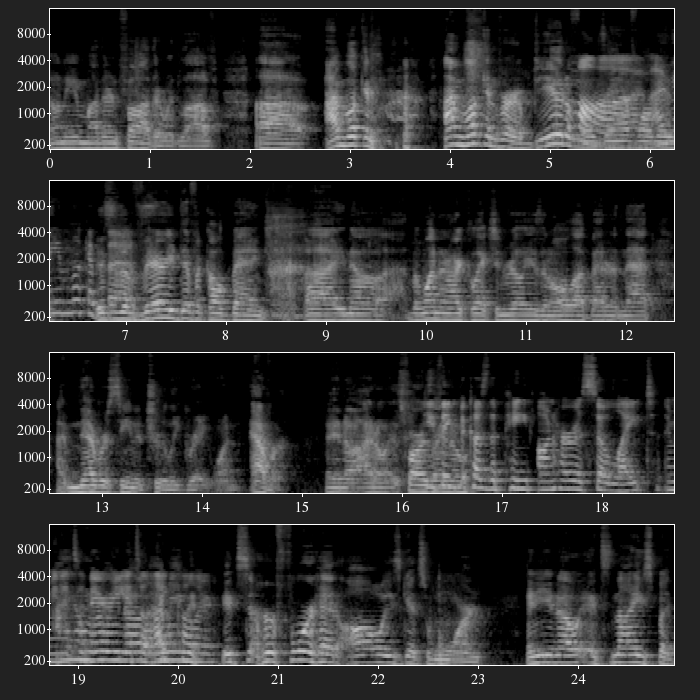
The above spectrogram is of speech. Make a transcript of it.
only a mother and father would love. Uh, I'm looking I'm looking for a beautiful Come on. example of I this. mean, look at this This is a very difficult bank. Uh, you know, the one in our collection really isn't a whole lot better than that. I've never seen a truly great one ever. You know, I don't. As far as you I think know, because the paint on her is so light? I mean, it's a very, really it's a light I mean, colored. It's her forehead always gets worn, and you know it's nice, but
